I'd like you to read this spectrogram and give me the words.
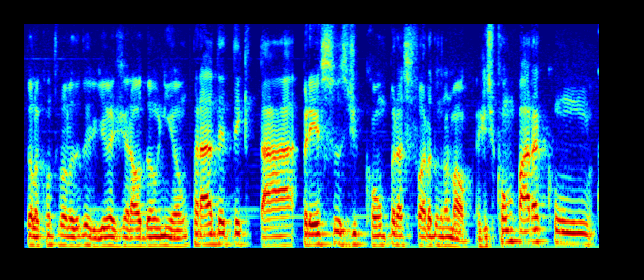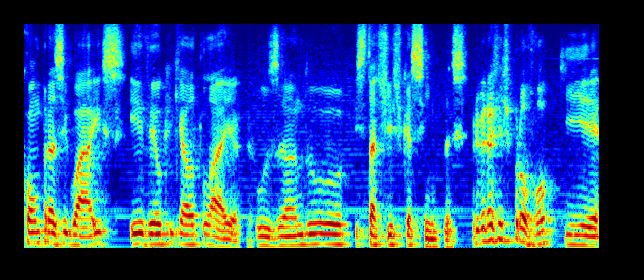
pela Controladoria Geral da União, para detectar preços de compras fora do normal. A gente compara com compras iguais e vê o que é outlier, usando estatísticas simples. Primeiro, a gente provou que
